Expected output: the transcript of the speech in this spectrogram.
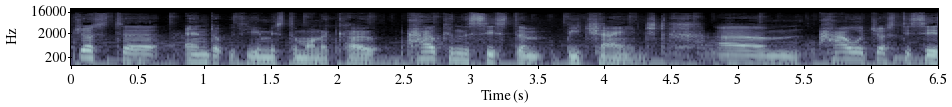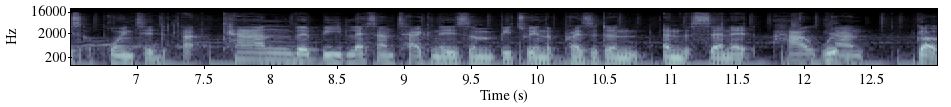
just to end up with you, Mr. Monaco, how can the system be changed? Um, how are justices appointed? Uh, can there be less antagonism between the president and the Senate? How can go?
